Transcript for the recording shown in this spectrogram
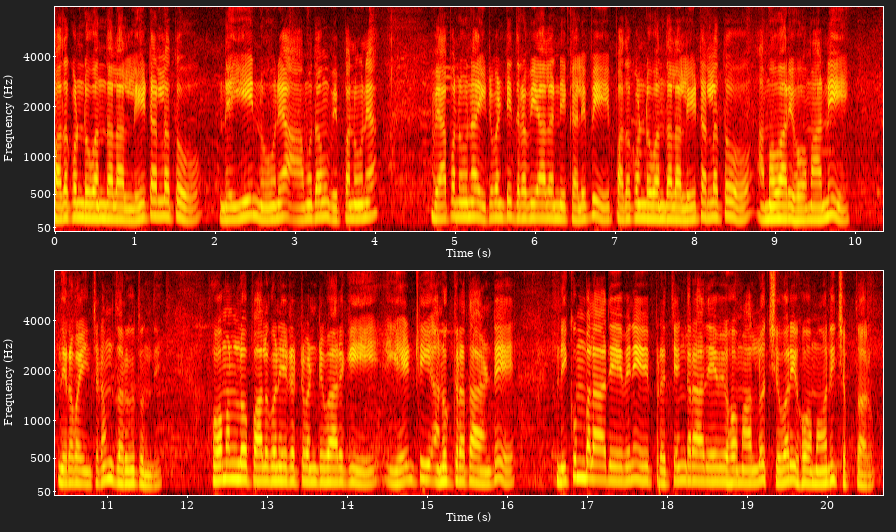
పదకొండు వందల లీటర్లతో నెయ్యి నూనె ఆముదం విప్ప నూనె వేప నూనె ఇటువంటి ద్రవ్యాలన్నీ కలిపి పదకొండు వందల లీటర్లతో అమ్మవారి హోమాన్ని నిర్వహించడం జరుగుతుంది. హోమంలో పాల్గొనేటటువంటి వారికి ఏంటి అనుగ్రత అంటే నికుంబలాదేవిని ప్రత్యంగరాదేవి హోమాల్లో చివరి హోమం అని చెప్తారు.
